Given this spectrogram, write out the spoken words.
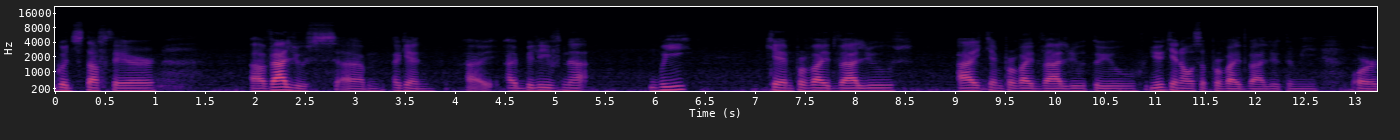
good stuff there. Uh, values. Um, again, I I believe that we can provide values I can provide value to you. You can also provide value to me or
